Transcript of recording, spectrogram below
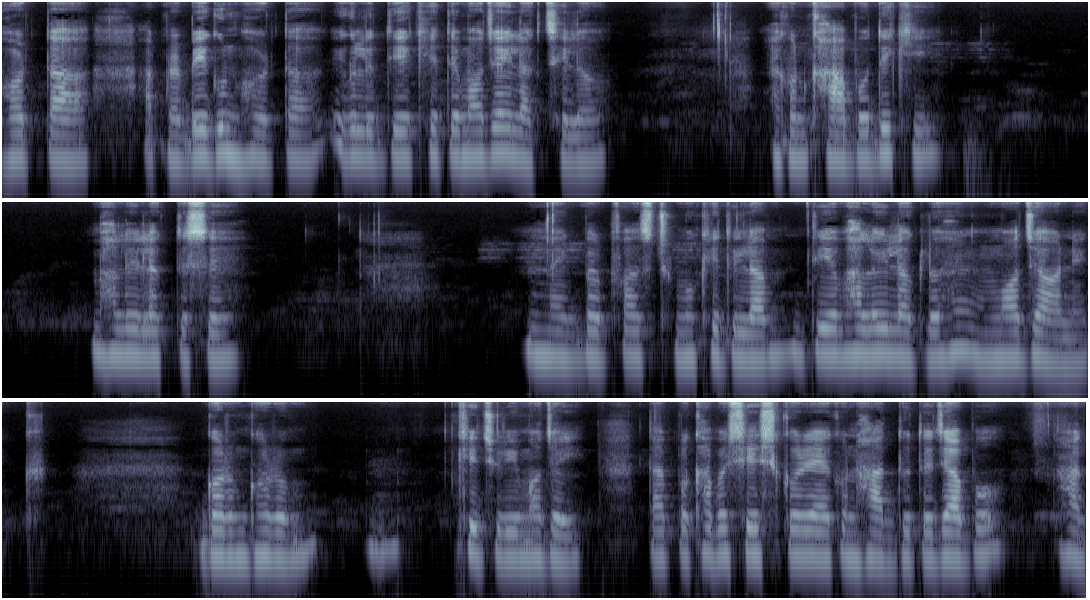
ভর্তা, আপনার বেগুন ভর্তা, এগুলো দিয়ে খেতে মজাই লাগছিল। এখন খাব দেখি, ভালোই লাগতেছে। একবার ফার্স্ট মুখে দিলাম, দিয়ে ভালোই লাগল হ্যাঁ মজা অনেক। গরম গরম খিচুড়ি মজাই। তারপর খাবার শেষ করে এখন হাত ধুতে যাব। হাত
